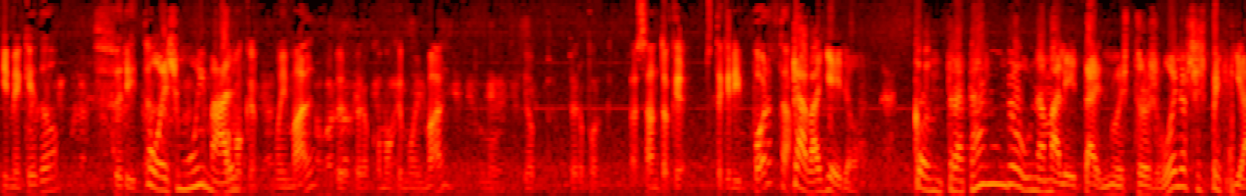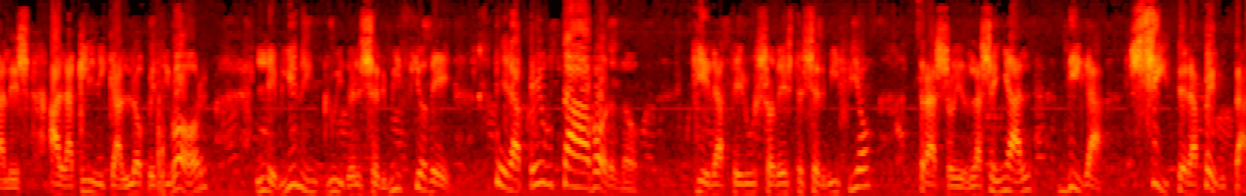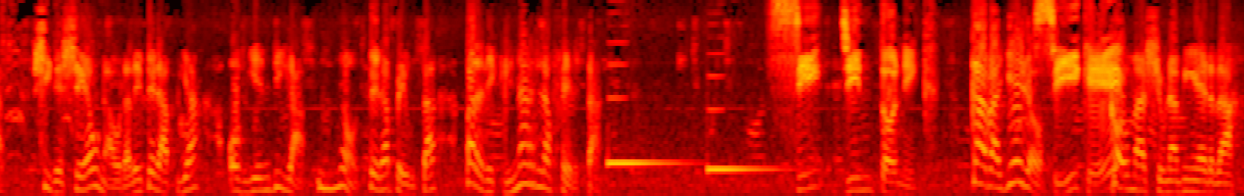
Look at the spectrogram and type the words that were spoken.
y me quedo frita. Pues muy mal. ¿Cómo que muy mal? Pero, pero ¿cómo que muy mal? Yo- pero por qué? santo que usted qué le importa? Caballero, contratando una maleta en nuestros vuelos especiales a la clínica López Ibor, le viene incluido el servicio de terapeuta a bordo. ¿Quiere hacer uso de este servicio? Tras oír la señal, diga sí, terapeuta, si desea una hora de terapia, o bien diga no, terapeuta, para declinar la oferta. Sí, gin tonic. Caballero, Sí, ¿qué? cómase una mierda.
